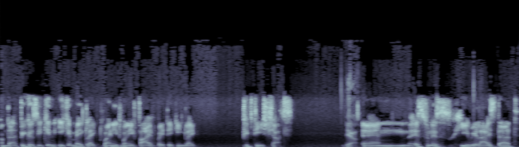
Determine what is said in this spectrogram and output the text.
on that because he can he can make like 20, 25 by taking like 15 shots. Yeah, and as soon as he realized that,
